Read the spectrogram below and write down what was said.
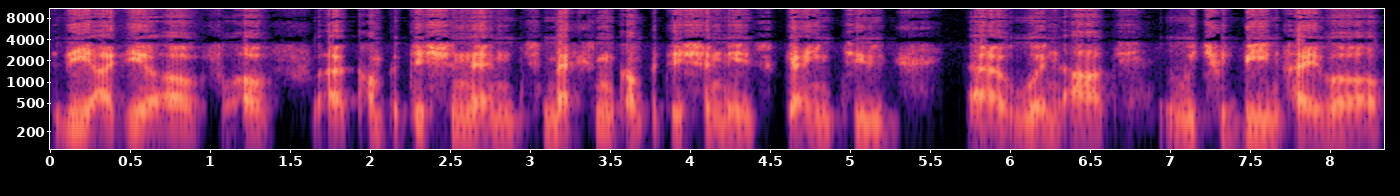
the idea of, of uh, competition and maximum competition is going to uh, win out, which would be in favor of,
